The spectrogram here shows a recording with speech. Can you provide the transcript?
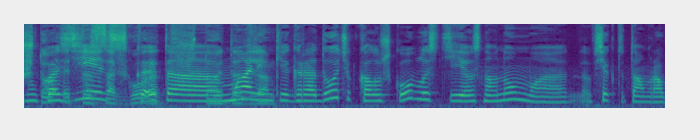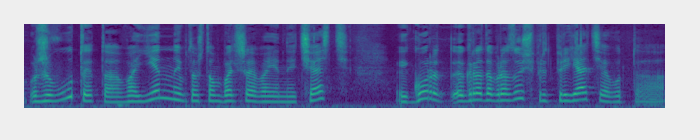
ну, что Козельск, это за город? Это, это маленький за... городочек Калужской области. И в основном э, все, кто там живут, это военные, потому что там большая военная часть. И город, градообразующее предприятие, вот э,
